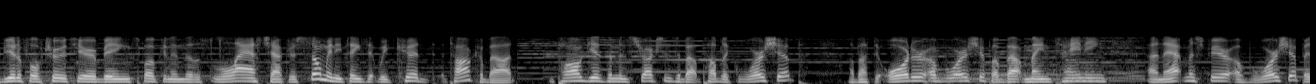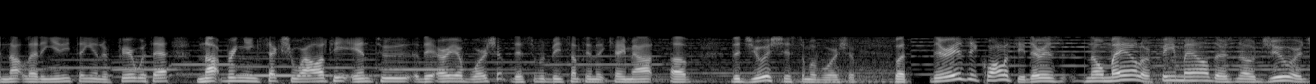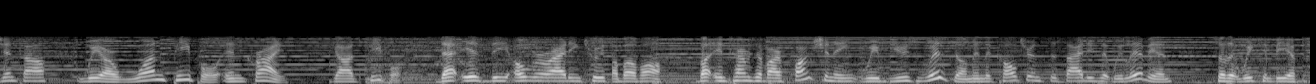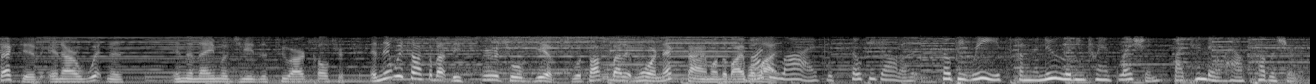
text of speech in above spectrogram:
Beautiful truth here being spoken in this last chapter. So many things that we could talk about. Paul gives them instructions about public worship, about the order of worship, about maintaining an atmosphere of worship and not letting anything interfere with that, not bringing sexuality into the area of worship. This would be something that came out of the Jewish system of worship. But there is equality. There is no male or female, there's no Jew or Gentile. We are one people in Christ, God's people. That is the overriding truth above all. But in terms of our functioning, we've used wisdom in the culture and societies that we live in so that we can be effective in our witness in the name of Jesus to our culture. And then we talk about these spiritual gifts. We'll talk about it more next time on the Bible, Bible Live. Live with Soapy Dollar. Soapy reads from the New Living Translation by Tyndale House Publishers.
